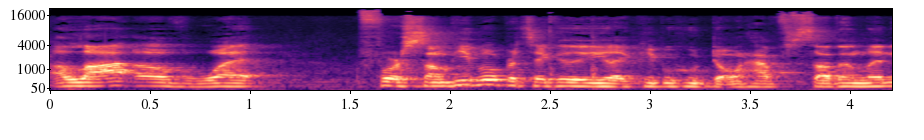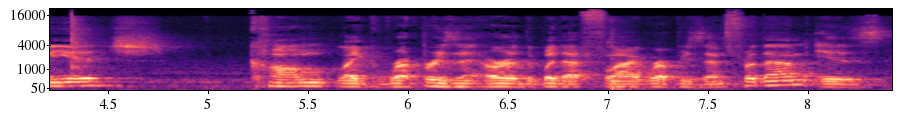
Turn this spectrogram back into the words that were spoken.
a lot of what, for some people, particularly like people who don't have Southern lineage, come, like, represent, or what that flag represents for them is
